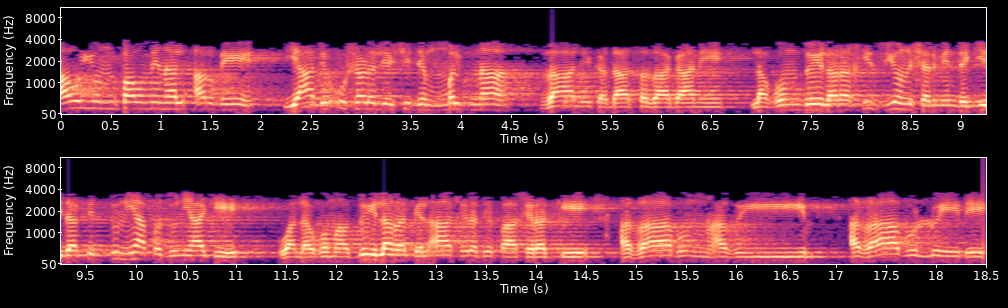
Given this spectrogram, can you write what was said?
او ينطو من الارض یا د اوشړ لشي د ملک نه ذالک دا سزاګانی لهم دوی لره خزیون شرمندگی دا په دنیا په دنیا کې ولهم دوی لره په آخرت په آخرت کې عذاب عظیم عذاب لوی دی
